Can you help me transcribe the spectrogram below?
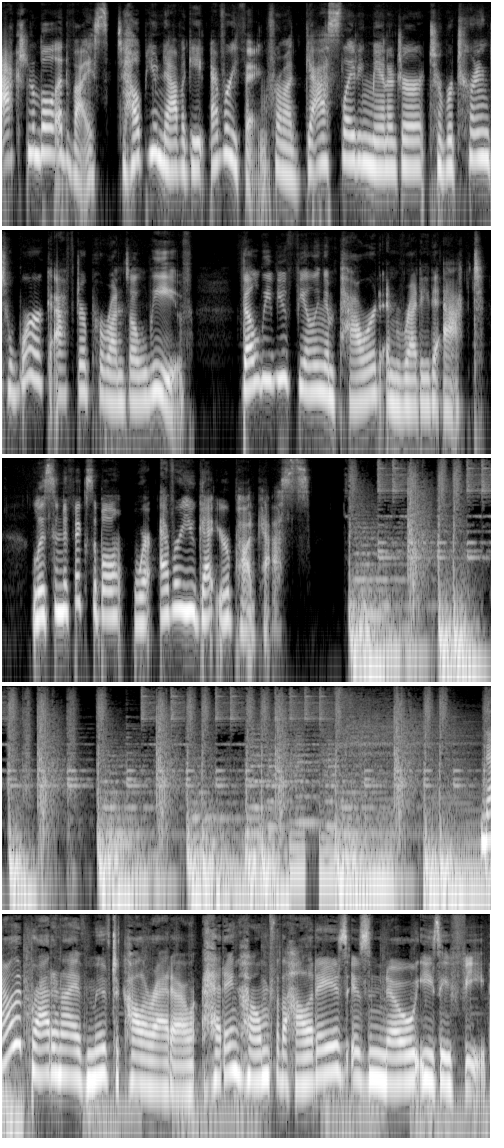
actionable advice to help you navigate everything from a gaslighting manager to returning to work after parental leave. They'll leave you feeling empowered and ready to act. Listen to Fixable wherever you get your podcasts. Now that Brad and I have moved to Colorado, heading home for the holidays is no easy feat.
